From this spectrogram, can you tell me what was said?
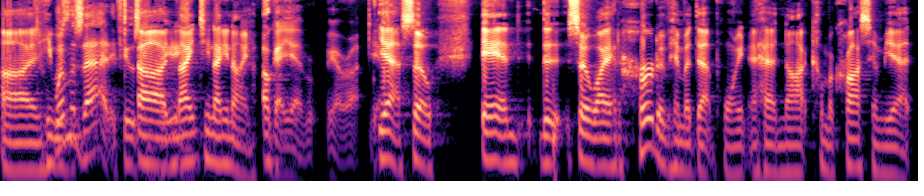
Uh, and he when was, was that? If he was uh, 1999. Okay, yeah, yeah, right. Yeah. Yeah. So, and the so I had heard of him at that point. I had not come across him yet,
